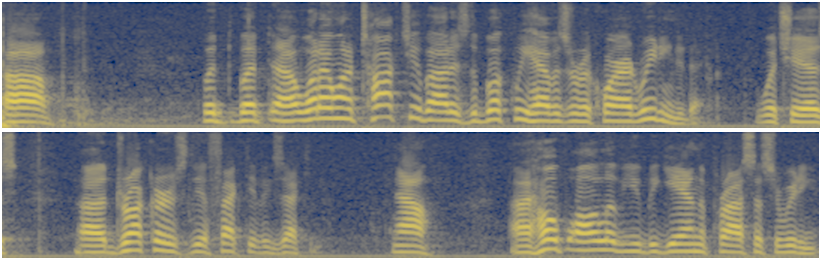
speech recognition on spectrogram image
Uh, but but uh, what I want to talk to you about is the book we have as a required reading today, which is uh, Drucker's The Effective Executive. Now, I hope all of you began the process of reading it.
